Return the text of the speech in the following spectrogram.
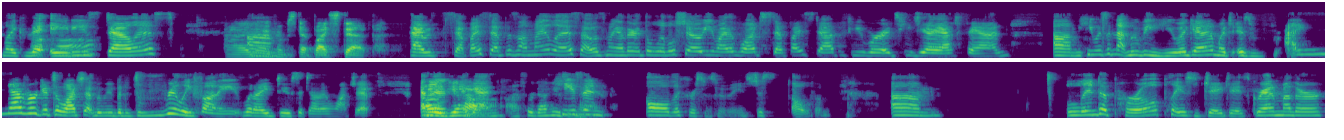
like the Uh-huh. 80s Dallas. I know him Um, from Step by Step. I would Step by Step is on my list. That was my other the little show you might have watched Step by Step if you were a TGIF fan. Um, he was in that movie You Again, which is I never get to watch that movie, but it's really funny when I do sit down and watch it. And oh then yeah, again, I forgot he's, he's in. in all the Christmas movies, just all of them. Um, Linda Purl plays JJ's grandmother.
